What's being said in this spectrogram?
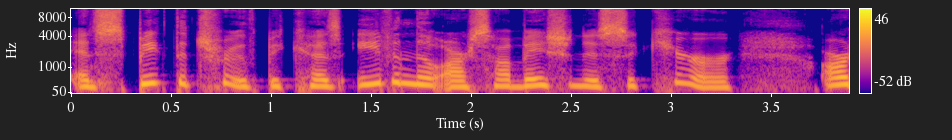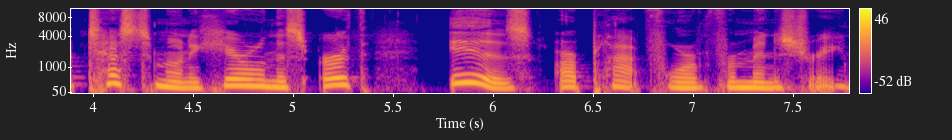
and speak the truth because even though our salvation is secure, our testimony here on this earth is our platform for ministry.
